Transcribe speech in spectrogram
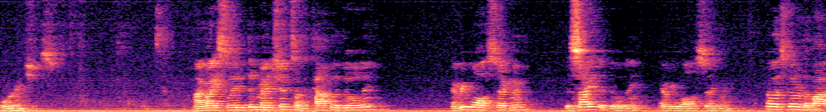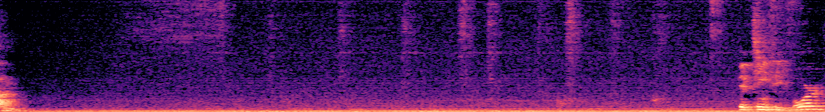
4 inches. I've isolated dimensions on the top of the building, every wall segment, the side of the building, every wall segment. Now let's go to the bottom. Fifteen feet four.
